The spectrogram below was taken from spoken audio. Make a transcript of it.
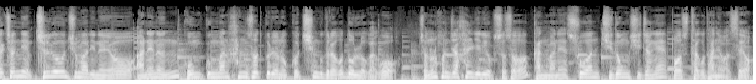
백천님, 즐거운 주말이네요. 아내는 곰국만 한솥 끓여놓고 친구들하고 놀러 가고, 저는 혼자 할 일이 없어서 간만에 수원 지동시장에 버스 타고 다녀왔어요.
